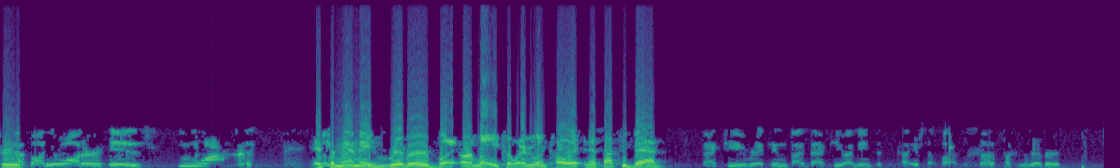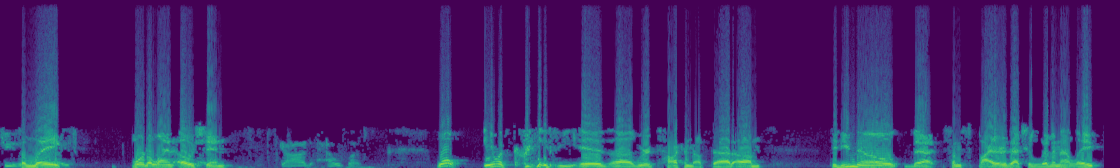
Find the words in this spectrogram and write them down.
True. That body of water is mwah. it's a man-made river, but or lake or whatever you want to call it, and it's not too bad. Back to you, Rick, and by back to you, I mean just cut yourself off. It's not a fucking river. Jesus The lake. Christ. Borderline ocean. God help us. Well, you know what's crazy is uh, we were talking about that. Um, did you know that some spiders actually live in that lake?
